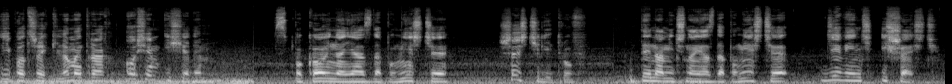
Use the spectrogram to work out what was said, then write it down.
i po 3 kilometrach 8,7. Spokojna jazda po mieście 6 litrów. Dynamiczna jazda po mieście 9,6.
